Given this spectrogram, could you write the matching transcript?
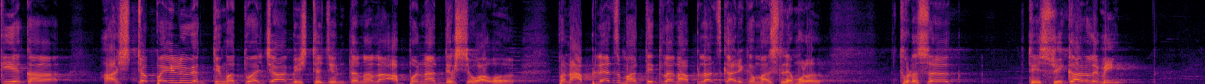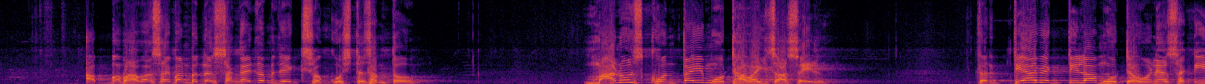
की एका अष्टपैलू व्यक्तिमत्वाच्या अभिष्टचिंतनाला आपण अध्यक्ष व्हावं. पण आपल्याच मातीतला आणि आपलाच कार्यक्रम असल्यामुळं थोडंसं ते स्वीकारलं मी. बाबासाहेबांबद्दल सांगायचं म्हणजे एक गोष्ट सांगतो. माणूस कोणताही मोठा व्हायचा असेल तर त्या व्यक्तीला मोठं होण्यासाठी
